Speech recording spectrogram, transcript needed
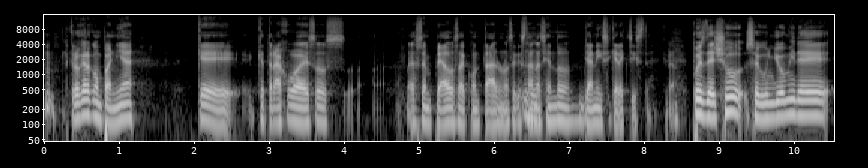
Creo que la compañía que, que trajo a esos, a esos empleados a contar o no sé qué están haciendo ya ni siquiera existe, creo. Pues de hecho, según yo miré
